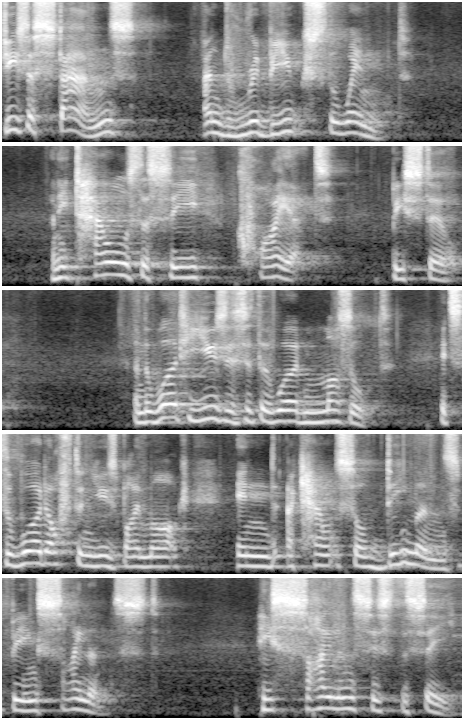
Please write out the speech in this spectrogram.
Jesus stands and rebukes the wind. And he tells the sea, Quiet, be still. And the word he uses is the word muzzled. It's the word often used by Mark in accounts of demons being silenced. He silences the sea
